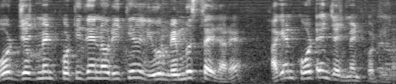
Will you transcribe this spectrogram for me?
ಕೋರ್ಟ್ ಜಜ್ಮೆಂಟ್ ಕೊಟ್ಟಿದೆ ಅನ್ನೋ ರೀತಿಯಲ್ಲಿ ಇವ್ರು ಮೆಂಬಿಸ್ತಾ ಇದ್ದಾರೆ. ಹಾಗೇನು ಕೋರ್ಟೇನು ಜಜ್ಮೆಂಟ್ ಕೊಟ್ಟಿಲ್ಲ.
